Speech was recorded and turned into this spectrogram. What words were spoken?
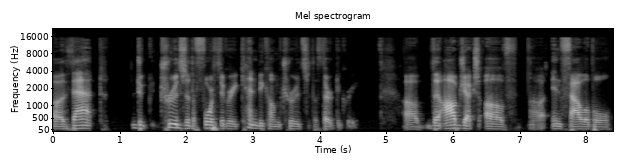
uh, that de- truths of the fourth degree can become truths of the third degree. Uh, the objects of uh, infallible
